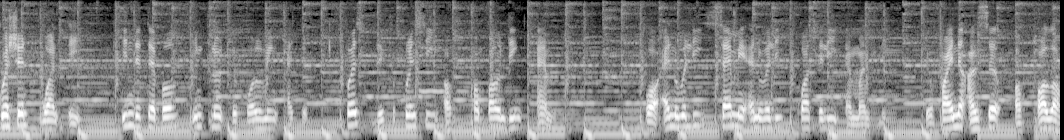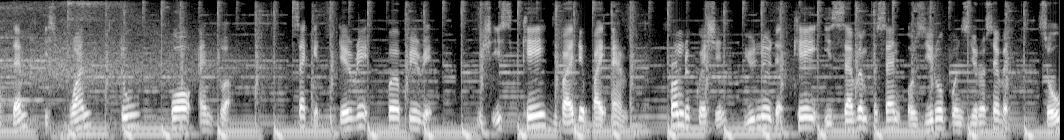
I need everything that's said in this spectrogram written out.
Question 1a. In the table, include the following items. First, the frequency of compounding M for annually, semi-annually, quarterly, and monthly. The final answer of all of them is 1, 2, 4, and 12. Second, the rate per period, which is K divided by M. From the question, you know that K is 7% or 0.07. So,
